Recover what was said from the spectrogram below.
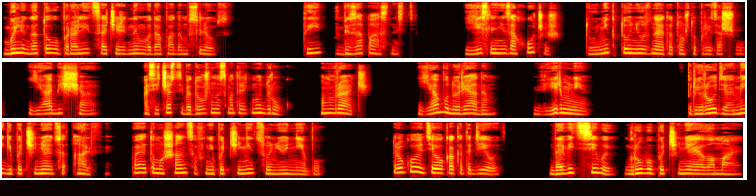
были готовы пролиться очередным водопадом слез. Ты в безопасности. Если не захочешь, то никто не узнает о том, что произошло. Я обещаю. А сейчас тебя должен осмотреть мой друг. Он врач. Я буду рядом. Верь мне. В природе омеги подчиняются альфе, поэтому шансов не подчиниться у нее не было. Другое дело, как это делать. Давить силой, грубо подчиняя ломая.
